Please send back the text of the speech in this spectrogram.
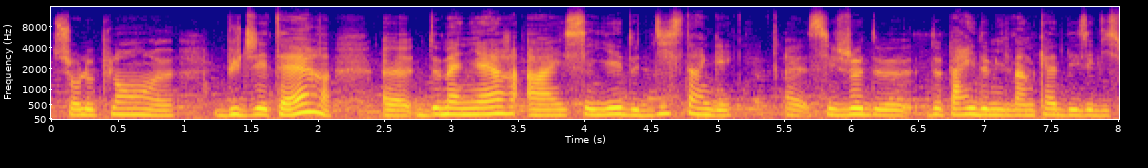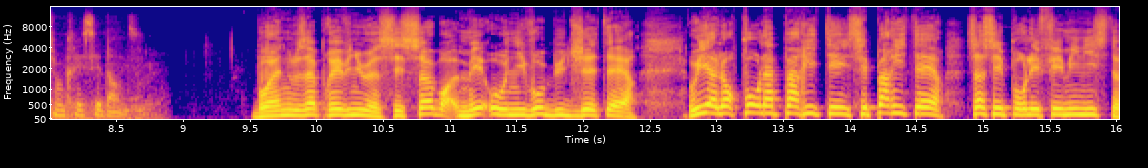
sur le plan euh, budgétaire, euh, de manière à essayer de distinguer ces Jeux de, de Paris 2024 des éditions précédentes. Bon, elle nous a prévenu, hein, c'est sobre, mais au niveau budgétaire. Oui, alors pour la parité, c'est paritaire. Ça, c'est pour les féministes.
